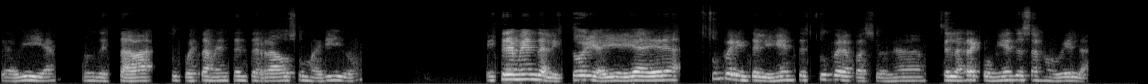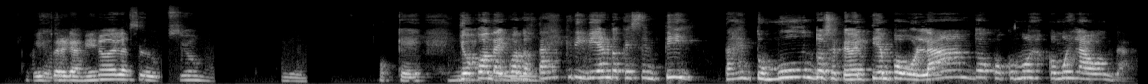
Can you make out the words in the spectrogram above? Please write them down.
que había, donde estaba supuestamente enterrado su marido. es tremenda la historia y ella era súper inteligente, súper apasionada. Se las recomiendo esa novela. El pergamino de la seducción. Ok. Yo cuando, cuando estás escribiendo, ¿qué sentís? ¿Estás en tu mundo? ¿Se te ve el tiempo volando? ¿Cómo, cómo es la onda?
